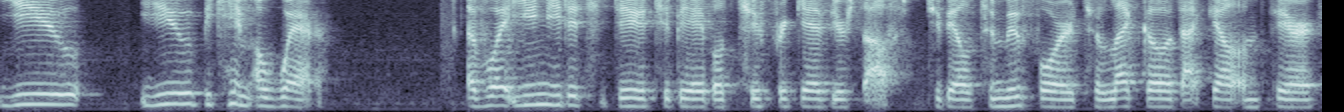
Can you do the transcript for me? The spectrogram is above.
you you became aware of what you needed to do to be able to forgive yourself, to be able to move forward, to let go of that guilt and fear.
